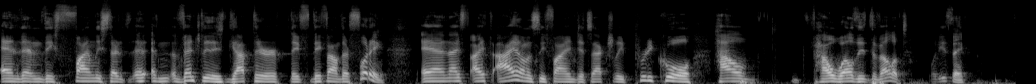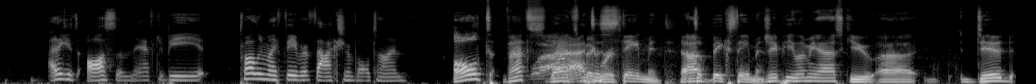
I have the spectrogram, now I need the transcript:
and then they finally started, and eventually they got their they they found their footing. And I I, I honestly find it's actually pretty cool how how well they developed. What do you think? I think it's awesome. They have to be probably my favorite faction of all time. Alt. That's that's, That's big a word. statement. That's Uh, a big statement. JP, let me ask you: uh, Did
